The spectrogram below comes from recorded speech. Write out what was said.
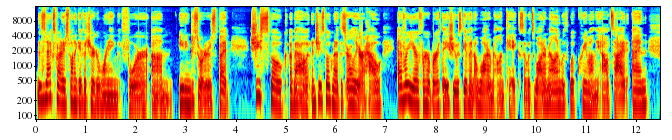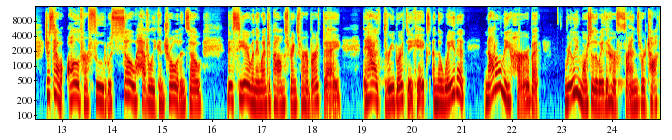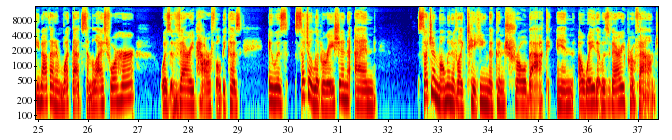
This next part, I just want to give a trigger warning for um, eating disorders, but she spoke about, and she spoke about this earlier, how every year for her birthday, she was given a watermelon cake. So it's watermelon with whipped cream on the outside and just how all of her food was so heavily controlled. And so this year, when they went to Palm Springs for her birthday, they had three birthday cakes and the way that not only her, but really more so the way that her friends were talking about that and what that symbolized for her was very powerful because it was such a liberation and such a moment of like taking the control back in a way that was very profound.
